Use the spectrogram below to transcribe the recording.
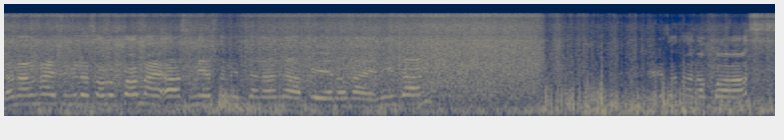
Don Almighty, me just look for my ask me Linton and not pay no mind. He done? There's another boss.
